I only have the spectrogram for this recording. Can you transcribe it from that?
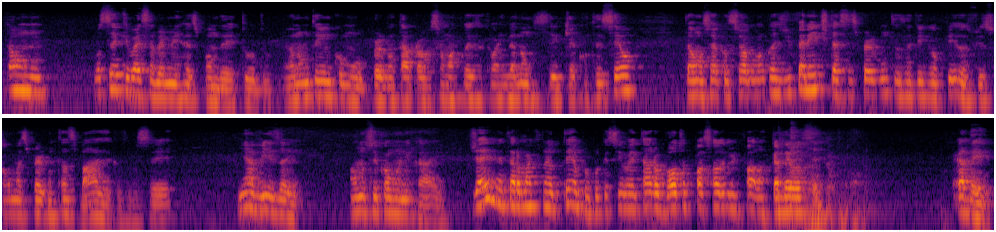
Então, você que vai saber me responder tudo. Eu não tenho como perguntar para você uma coisa que eu ainda não sei o que aconteceu então, se aconteceu alguma coisa diferente dessas perguntas aqui que eu fiz, eu fiz só umas perguntas básicas. Você me avisa aí. Vamos se comunicar aí. Já inventaram máquina do tempo? Porque se inventaram, volta pro passado e me fala. Cadê você? Cadê?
